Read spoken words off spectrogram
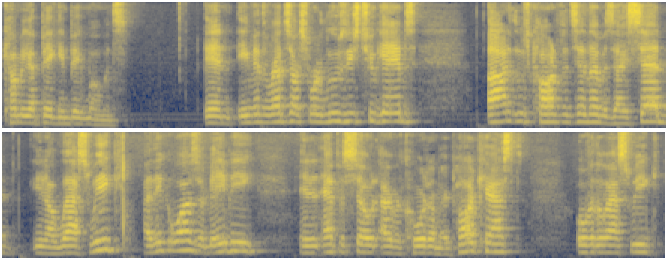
coming up big in big moments. And even if the Red Sox were to lose these two games, I lose confidence in them. As I said, you know, last week, I think it was, or maybe in an episode I recorded on my podcast over the last week,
